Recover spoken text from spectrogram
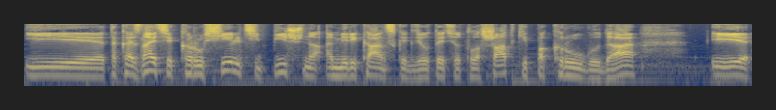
И такая, знаете, карусель типично американская, где вот эти вот лошадки по кругу, да. И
